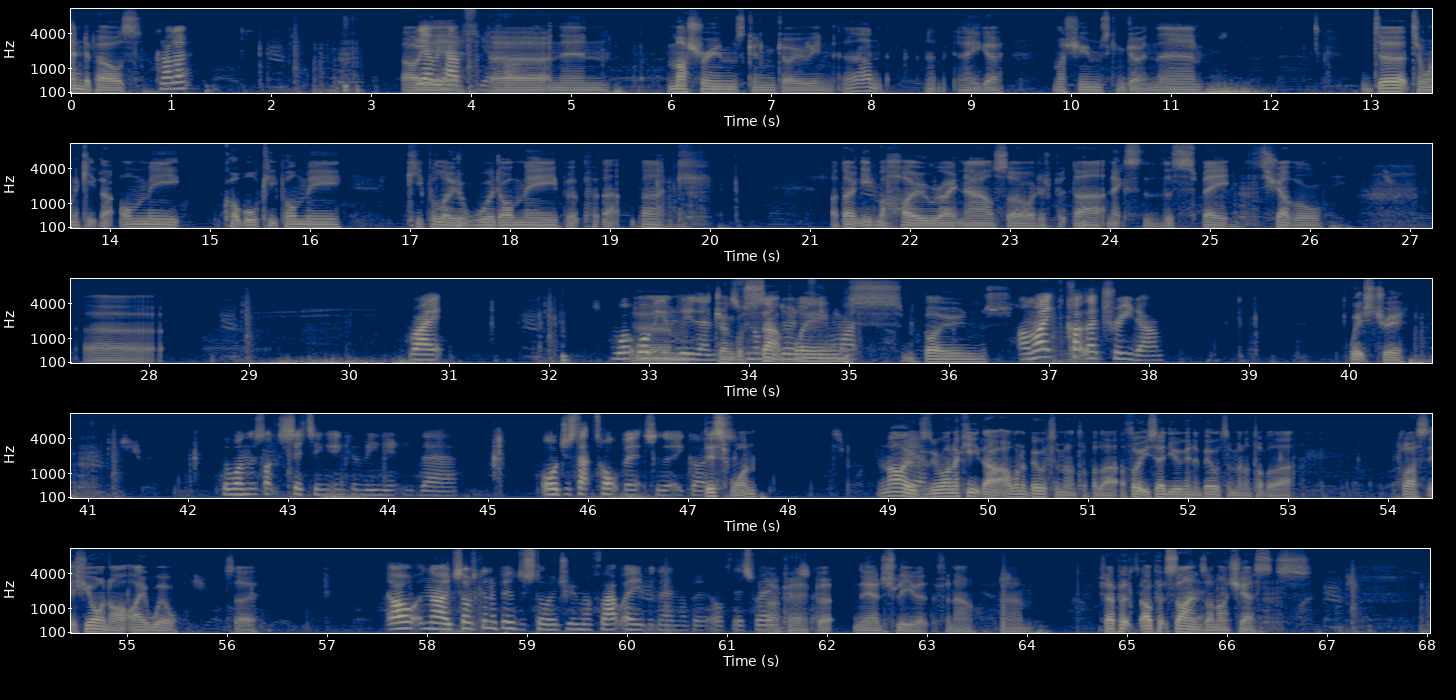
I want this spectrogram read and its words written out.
Ender pearls? Can I go? Oh Yeah, we have, yeah. Uh, and then mushrooms can go in. Uh, there you go. Mushrooms can go in there. Dirt, I want to keep that on me. Cobble, keep on me. Keep a load of wood on me, but put that back. I don't need my hoe right now, so I'll just put that next to the spade shovel. Uh, Right. What what are we um, gonna do then? Jungle if we're not gonna do anything, we might- saplings, bones. I might cut that tree down. Which tree? The one that's like sitting inconveniently there. Or just that top bit so that it goes. This one? No, Yeah. because we want to keep that. I want to build something on top of that. I thought you said you were going to build something on top of that. Plus, if you're not, I will. So, Oh no, because I was gonna build a storage room off that way, but then I built it off this way. okay, so- but yeah, just leave it for now. Um, should I put? I'll put signs on our chests.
